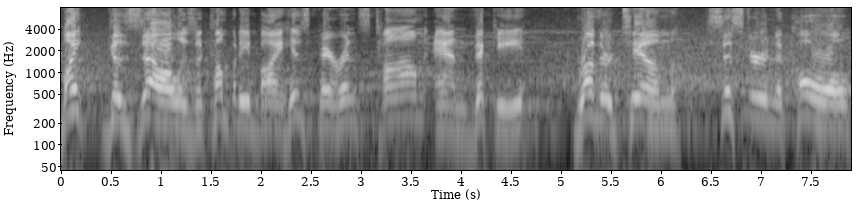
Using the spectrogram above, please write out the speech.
Mike Gesell is accompanied by his parents, Tom and Vicky, brother Tim, sister Nicole,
